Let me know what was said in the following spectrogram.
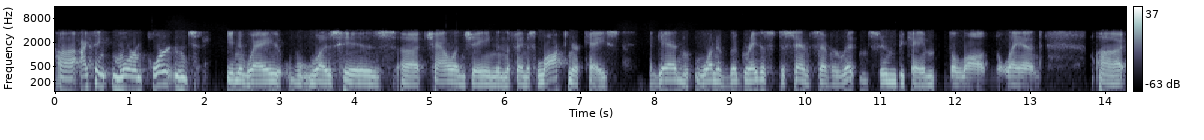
Uh, I think more important in a way, was his uh, challenging in the famous Lochner case. Again, one of the greatest dissents ever written, soon became the law of the land, uh,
